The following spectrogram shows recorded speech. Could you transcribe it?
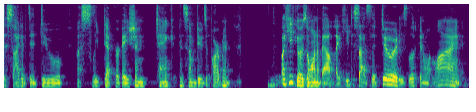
decided to do a sleep deprivation tank in some dude's apartment. Like he goes on about like he decides to do it. He's looking online and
